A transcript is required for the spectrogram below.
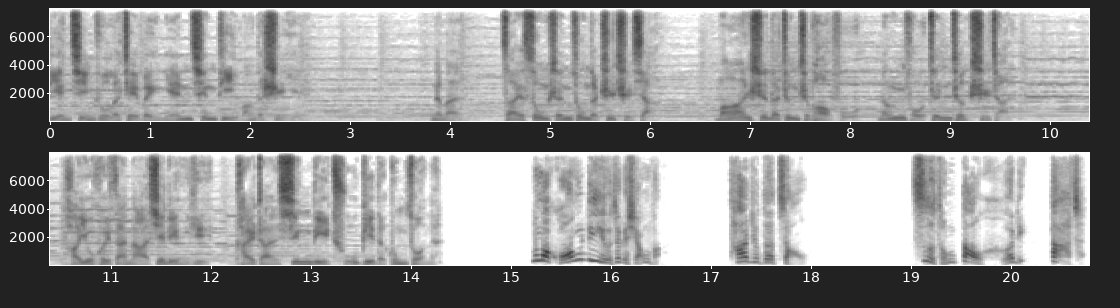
便进入了这位年轻帝王的视野。那么，在宋神宗的支持下，王安石的政治抱负能否真正施展？他又会在哪些领域开展兴利除弊的工作呢？那么，皇帝有这个想法，他就得找志同道合的大臣。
